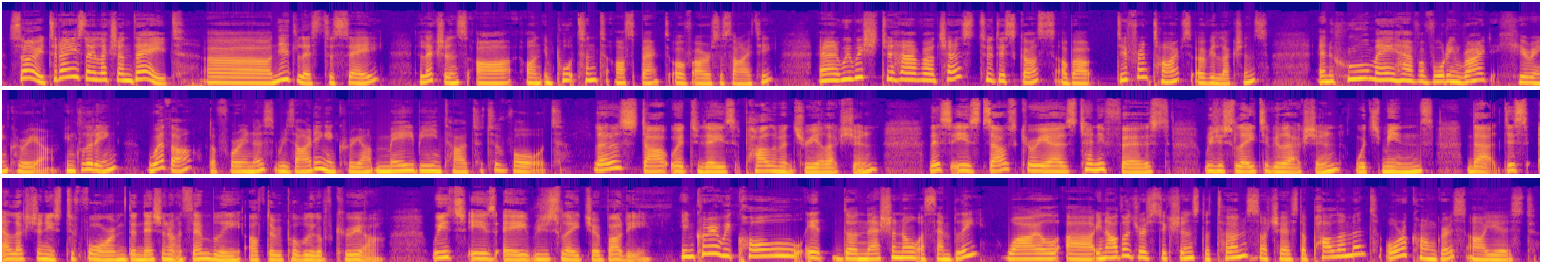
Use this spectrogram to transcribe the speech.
So today is the election date. Uh, needless to say, elections are an important aspect of our society, and we wish to have a chance to discuss about different types of elections and who may have a voting right here in Korea, including whether the foreigners residing in Korea may be entitled to vote. Let us start with today's parliamentary election. This is South Korea's 21st legislative election, which means that this election is to form the National Assembly of the Republic of Korea, which is a legislature body. In Korea, we call it the National Assembly, while uh, in other jurisdictions, the terms such as the Parliament or Congress are used.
